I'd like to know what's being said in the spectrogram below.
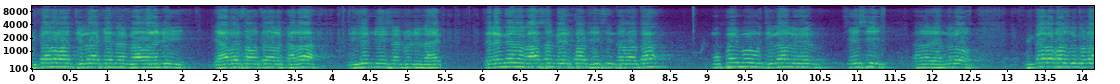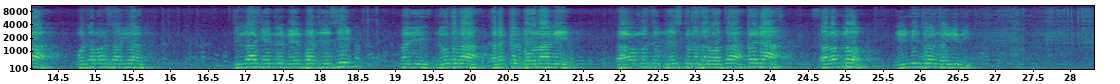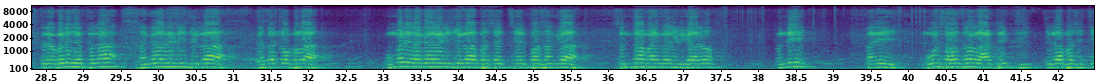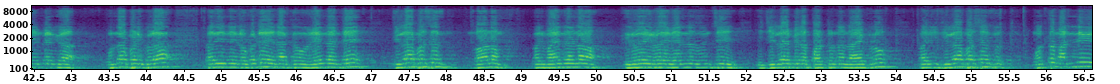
వికారాబాద్ జిల్లా కేంద్రం కావాలని యాభై సంవత్సరాల కళ నిజం చేసినటువంటి నాయకు తెలంగాణ రాష్ట్రం ఏర్పాటు చేసిన తర్వాత ముప్పై మూడు జిల్లాలు చేసి అందులో వికారాబాద్ కూడా మొట్టమొదటిసారిగా జిల్లా కేంద్రం ఏర్పాటు చేసి మరి నూతన కలెక్టర్ భవనాన్ని ప్రారంభోత్సవం చేసుకున్న తర్వాత పైన స్థలంలో నిర్మించడం జరిగింది. నేను ఒకటి చెప్తున్నా రంగారెడ్డి జిల్లా గతం లోపల ఉమ్మడి రంగారెడ్డి జిల్లా పరిషత్ చైర్పర్సన్గా సునీతా మహేందర్రెడ్డి గారు ఉండి మరి మూడు సంవత్సరాలు ఆర్టిక్ జిల్లా పరిషత్ చైర్మన్గా ఉన్నప్పటికీ కూడా మరి నేను ఒకటే నాకు ఏంటంటే జిల్లా పరిషత్ భవనం మరి మహేంద్రన్న ఇరవై ఇరవై ఐదు ఏళ్ళ నుంచి ఈ జిల్లా మీద పట్టున్న నాయకులు మరి ఈ జిల్లా పరిషత్ మొత్తం అన్ని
